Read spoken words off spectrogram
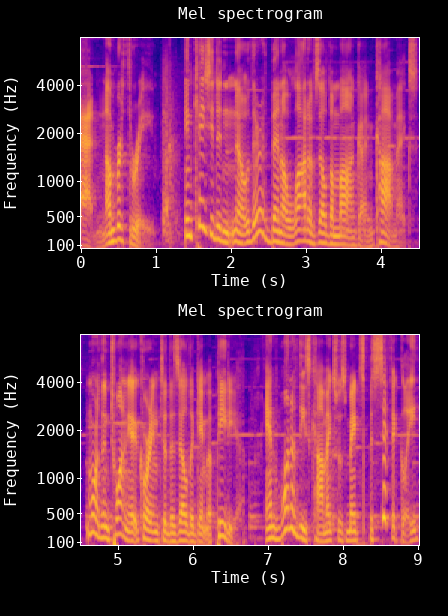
At number 3. In case you didn't know, there have been a lot of Zelda manga and comics, more than 20 according to the Zelda Gamepedia, and one of these comics was made specifically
